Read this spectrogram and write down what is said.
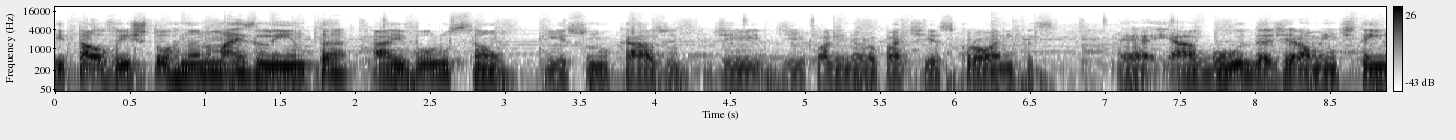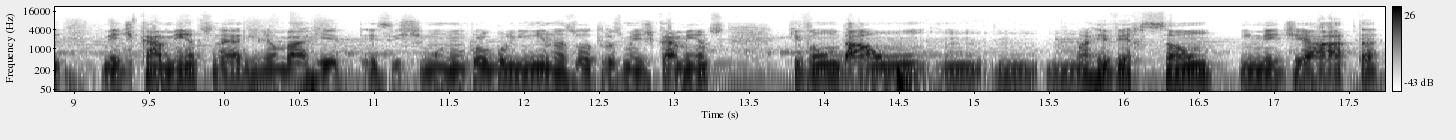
e talvez tornando mais lenta a evolução. Isso no caso de, de polineuropatias crônicas. É, aguda geralmente tem medicamentos, né? Guillain-Barré existe imunoglobulinas, outros medicamentos que vão dar um, um, uma reversão imediata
